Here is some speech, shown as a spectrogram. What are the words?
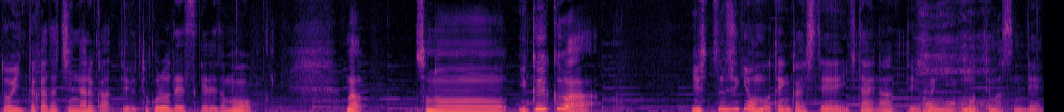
どういった形になるかっていうところですけれどもまあそのゆくゆくは輸出事業も展開していきたいなっていうふうに思ってますんで、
